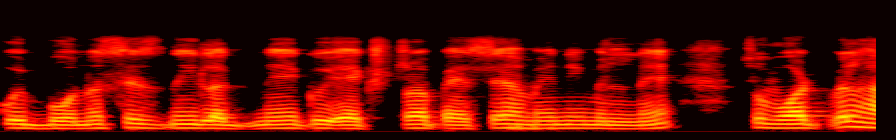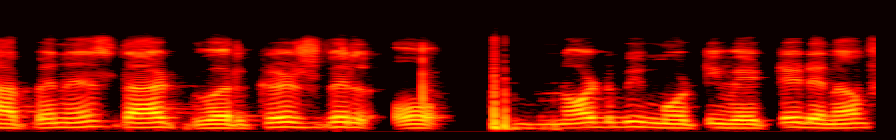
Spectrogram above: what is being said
कोई बोनसेस नहीं लगने कोई एक्स्ट्रा पैसे हमें नहीं मिलने। So what will happen is that workers will not be motivated enough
